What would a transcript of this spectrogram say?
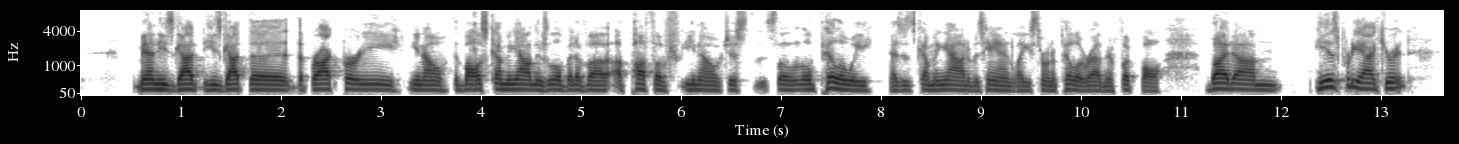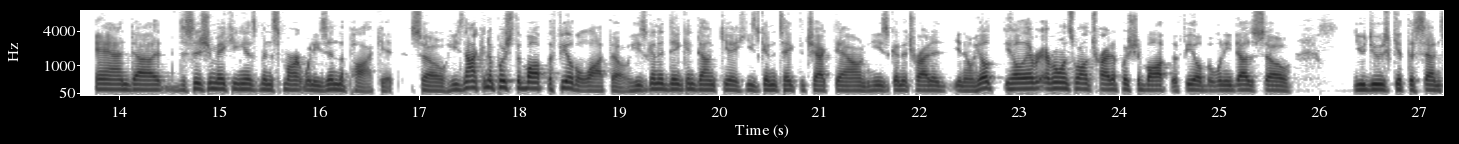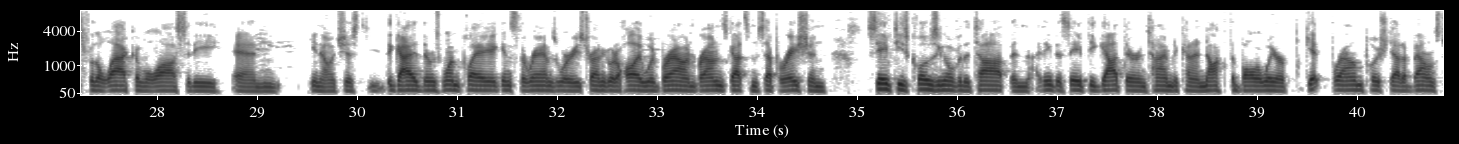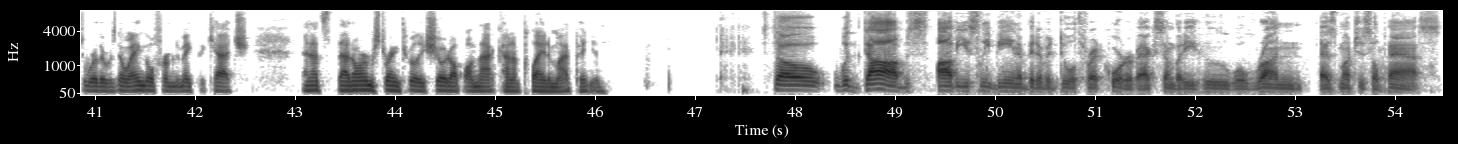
man, he's got he's got the the Brock Purdy, you know, the ball's coming out and there's a little bit of a, a puff of, you know, just it's a little, little, pillowy as it's coming out of his hand, like he's throwing a pillow rather than a football. But um, he is pretty accurate, and uh, decision making has been smart when he's in the pocket. So he's not going to push the ball up the field a lot, though. He's going to dink and dunk you. He's going to take the check down. He's going to try to, you know, he'll he'll every, every once in a while try to push the ball up the field, but when he does so, you do get the sense for the lack of velocity and you know, it's just the guy. There was one play against the Rams where he's trying to go to Hollywood Brown. Brown's got some separation. Safety's closing over the top, and I think the safety got there in time to kind of knock the ball away or get Brown pushed out of bounds to where there was no angle for him to make the catch. And that's that arm strength really showed up on that kind of play, in my opinion. So, with Dobbs obviously being a bit of a dual threat quarterback, somebody who will run as much as he'll pass,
